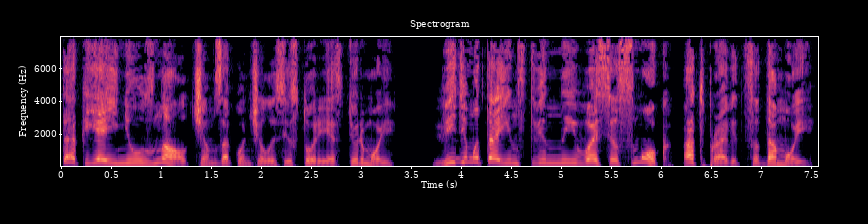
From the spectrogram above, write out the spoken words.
Так я и не узнал, чем закончилась история с тюрьмой. Видимо, таинственный Вася смог отправиться домой.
